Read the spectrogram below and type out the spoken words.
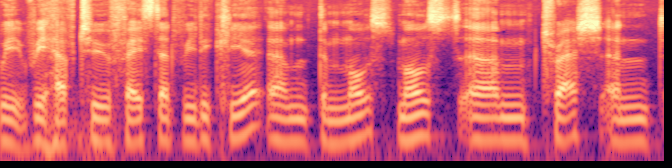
we we have to face that really clear. Um, the most most um, trash and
